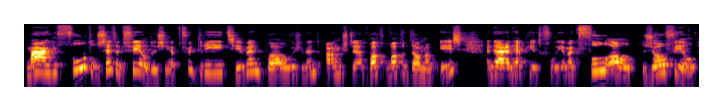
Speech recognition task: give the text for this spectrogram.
Maar je voelt ontzettend veel. Dus je hebt verdriet, je bent boos, je bent angstig, wat, wat het dan ook is. En daarin heb je het gevoel, ja, maar ik voel al zoveel.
